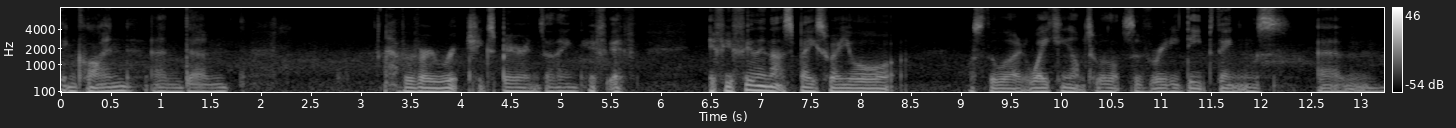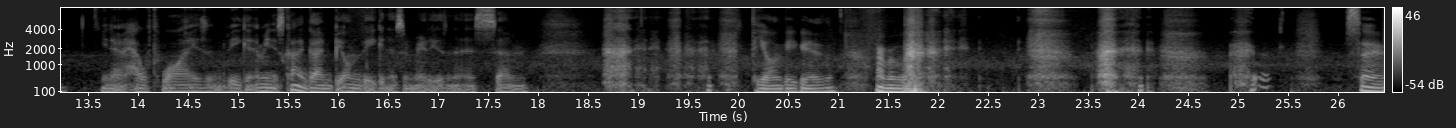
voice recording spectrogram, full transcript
inclined and um, have a very rich experience. I think if if if you feel in that space where you're what's the word waking up to lots of really deep things um, you know health wise and vegan i mean it's kind of going beyond veganism really isn't it? It's um, beyond veganism. I remember so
